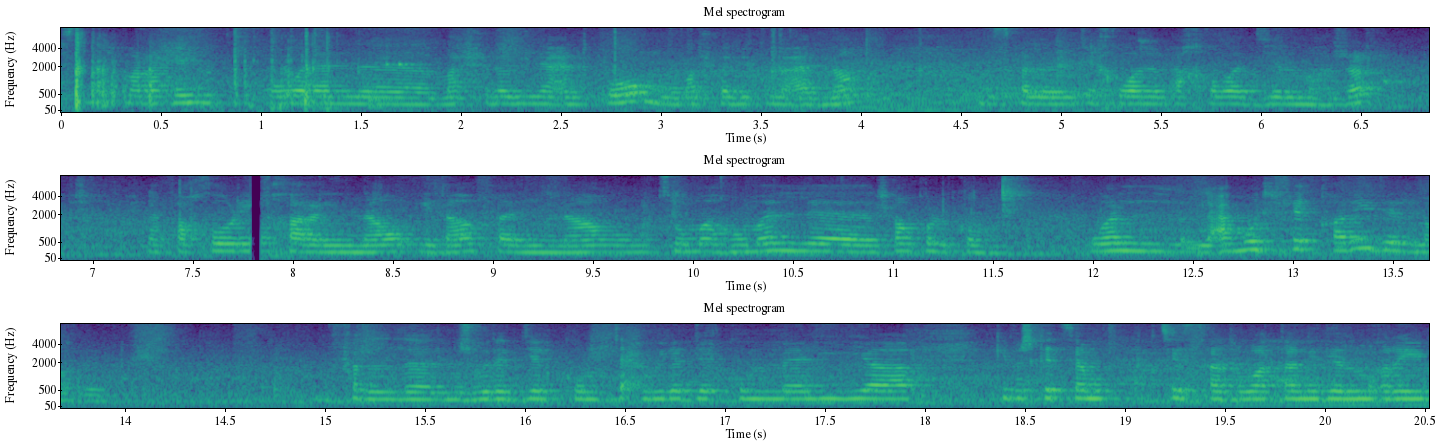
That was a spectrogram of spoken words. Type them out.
بسم الله الرحمن الرحيم. اولا مرحبا بنا عندكم ومرحبا بكم عندنا. بالنسبة للإخوان والأخوات ديال المهجر إحنا فخورين فخر لنا وإضافة لنا وأنتم هما ال- شنو نقول لكم والعمود الفقري ديال المغرب. بفضل المجهودات ديالكم التحويلات ديالكم المالية كيفاش كتساهموا في الاقتصاد الوطني ديال المغرب؟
